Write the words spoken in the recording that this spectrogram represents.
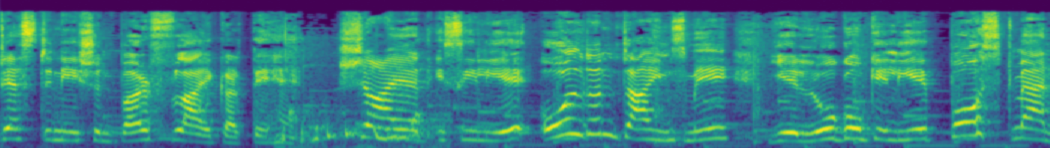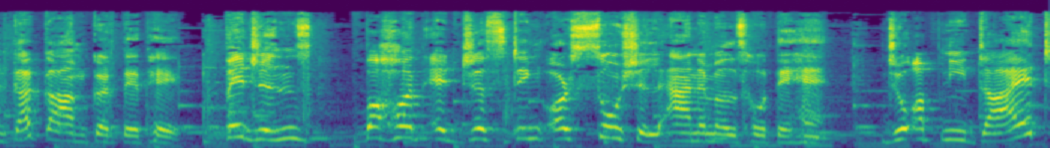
डेस्टिनेशन पर फ्लाई करते हैं। शायद इसीलिए ओल्डन टाइम्स में ये लोगों के लिए पोस्टमैन का काम करते थे। पिजन्स बहुत एडजस्टिंग और सोशल एनिमल्स होते हैं, जो अपनी डाइट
